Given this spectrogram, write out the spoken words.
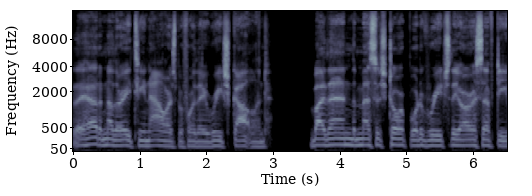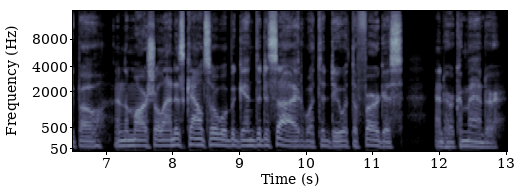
They had another 18 hours before they reached Gotland. By then, the message torp would have reached the RSF depot, and the Marshal and his council would begin to decide what to do with the Fergus and her commander.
